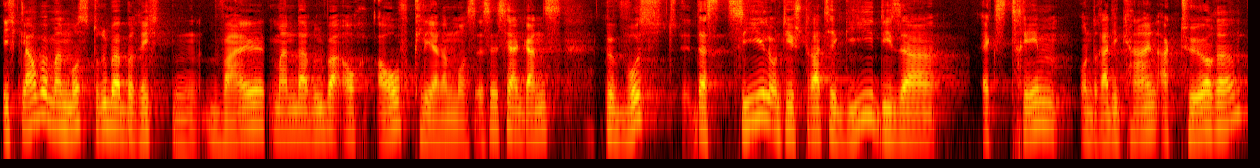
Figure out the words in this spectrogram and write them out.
Ich glaube, man muss darüber berichten, weil man darüber auch aufklären muss. Es ist ja ganz bewusst das Ziel und die Strategie dieser extremen und radikalen Akteure,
